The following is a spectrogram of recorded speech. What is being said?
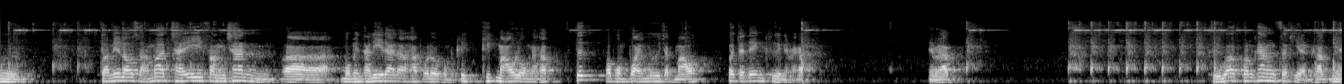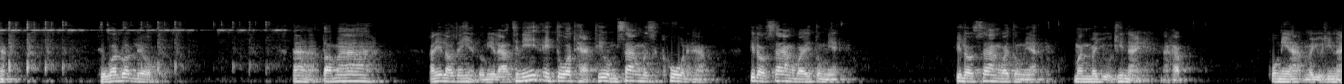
มือ ตอนนี้เราสามารถใช้ฟังก์ชันโมเมนทารีได้แล้วครับพอเดี๋ยวผมคลิกคลิกเมาส์ลงนะครับตึ๊กพอผมปล่อยมือจากเมาส์ก็จะเด้งคืนเห็นไหมครับ เห็นไหมครับ ถือว่าค่อนข้างเสถียรครับเนี่ย ถือว่ารวดเร็ว อ่า ต่อมา อันนี้เราจะเห็นตรงนี้แล้ว ทีนี้ไอตัวแท็กที่ผมสร้างเมื่อสักครู่นะครับ ที่เราสร้างไว้ตรงนี้ ที่เราสร้างไว้ตรงนี้ มันมาอยู่ที่ไหนนะครับ พวกนี้ฮะมาอยู่ที่ไหน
